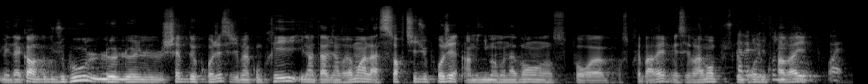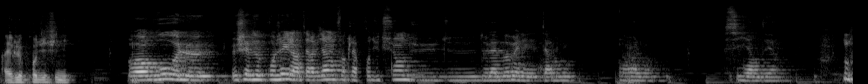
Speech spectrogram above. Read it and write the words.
mais d'accord, donc du coup, le, chef de projet, si j'ai bien compris, il intervient vraiment à la sortie du projet, un minimum en avance pour, euh, pour se préparer, mais c'est vraiment plus le gros du travail avec le produit fini. En gros, le, chef de projet, il intervient une fois que la production du, de, l'album elle est terminée, normalement. S'il y a un DA.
